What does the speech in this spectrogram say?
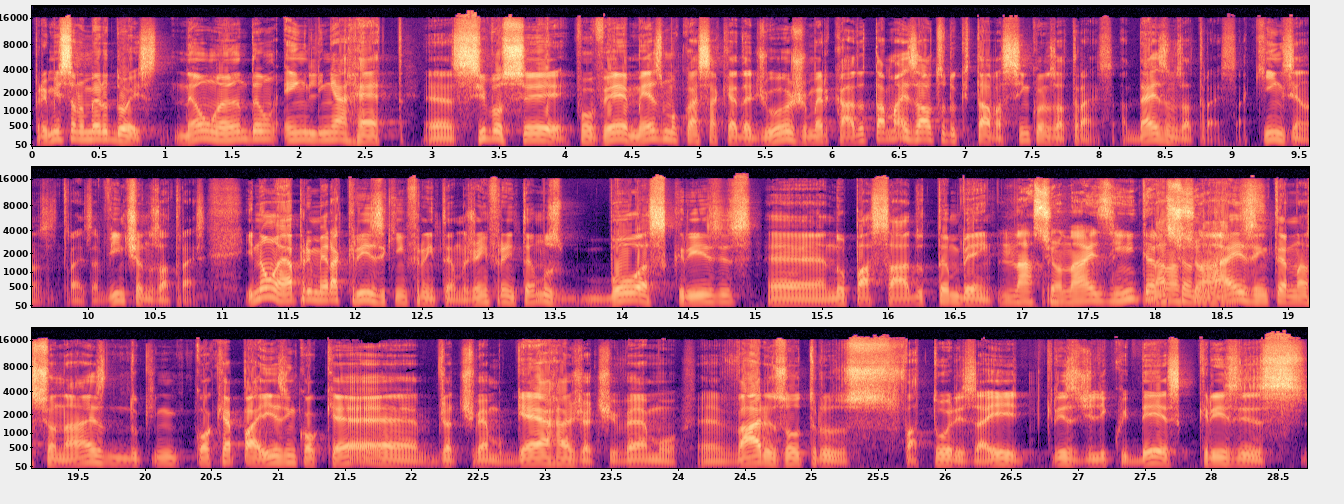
Premissa número dois, não andam em linha reta. É, se você for ver, mesmo com essa queda de hoje, o mercado está mais alto do que estava há 5 anos atrás, há 10 anos atrás, há 15 anos atrás, há 20 anos atrás. E não é a primeira crise que enfrentamos, já enfrentamos boas crises é, no passado também. Na Nacionais e internacionais. Nacionais e internacionais, do que em qualquer país, em qualquer. Já tivemos guerra, já tivemos é, vários outros fatores aí, crise de liquidez, crises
